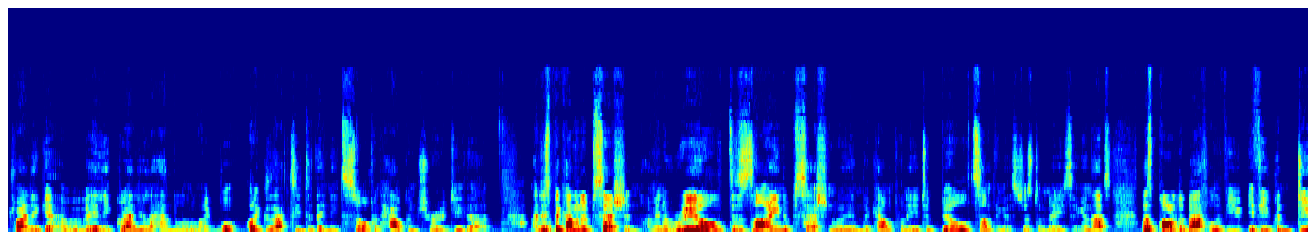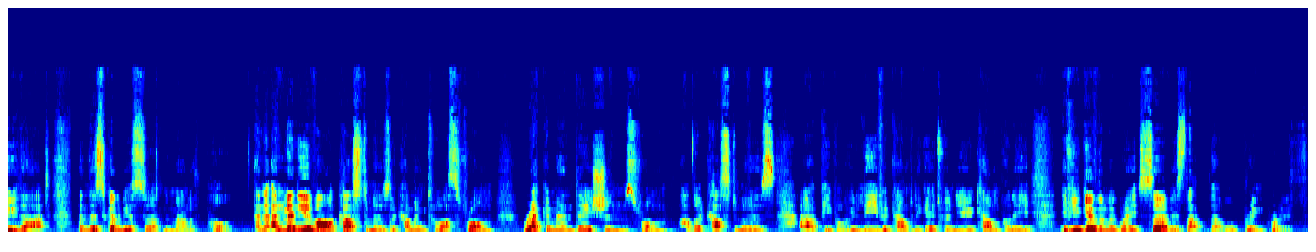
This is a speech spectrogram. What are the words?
trying to get a really granular handle of like what, what exactly do they need to solve and how can Juro do that? And it's become an obsession. I mean, a real design obsession within the company to build something that's just amazing. And that's, that's part of the battle. If you, if you can do that, then there's going to be a certain amount of pull. And, and many of our customers are coming to us from recommendations from other customers, uh, people who leave a company, go to a new company. If you give them a great service, that, that will bring growth.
